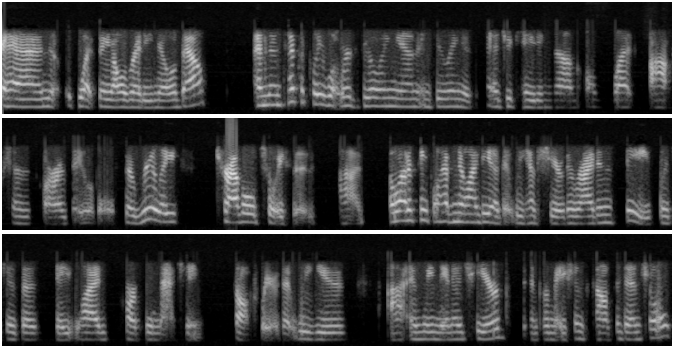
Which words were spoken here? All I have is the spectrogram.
and what they already know about. And then typically what we're going in and doing is educating them on what options are available. So really, travel choices. Uh, a lot of people have no idea that we have Share the Ride and See, which is a statewide carpool matching software that we use uh, and we manage here. Information is confidential.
